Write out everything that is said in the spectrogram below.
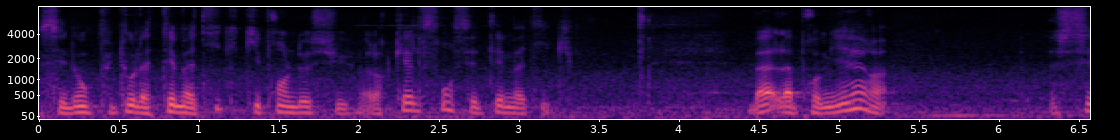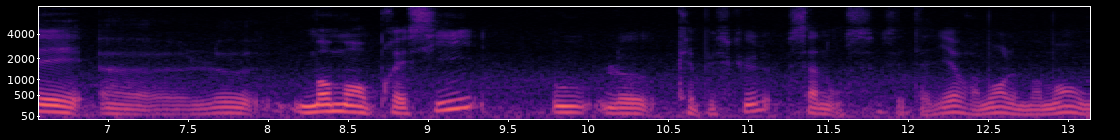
c'est donc plutôt la thématique qui prend le dessus. Alors, quelles sont ces thématiques? Bah, la première, c'est euh, le moment précis où le crépuscule s'annonce, c'est-à-dire vraiment le moment où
